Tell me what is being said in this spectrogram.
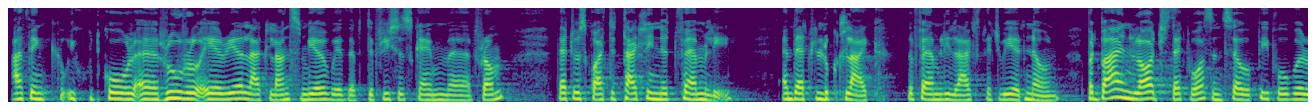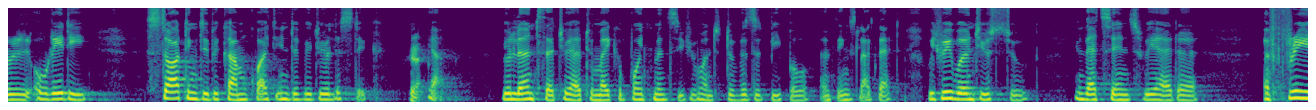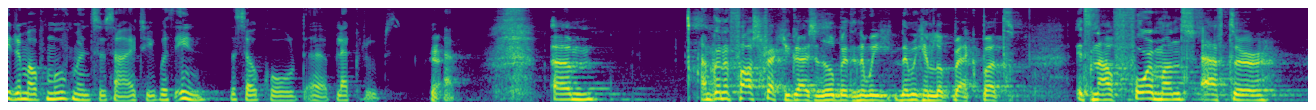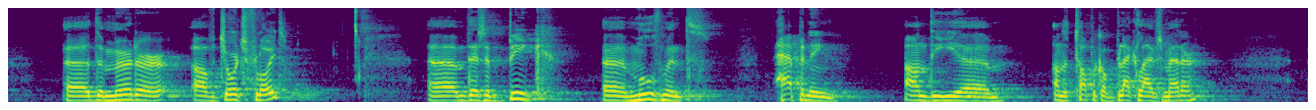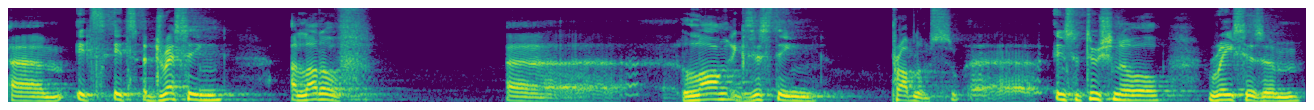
I think we could call a rural area like Landsmeer, where the, the Vrieses came uh, from, that was quite a tightly knit family. And that looked like the family life that we had known. But by and large, that wasn't so. People were already starting to become quite individualistic. Yeah. Yeah. You learned that you had to make appointments if you wanted to visit people and things like that, which we weren't used to. In that sense, we had a, a freedom of movement society within the so called uh, black groups. Yeah. yeah. Um, I'm going to fast track you guys a little bit and then we, then we can look back. But it's now four months after uh, the murder of George Floyd. Um, there's a big uh, movement happening on the um, on the topic of Black Lives Matter. Um, it's it's addressing a lot of uh, long existing problems, uh, institutional racism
